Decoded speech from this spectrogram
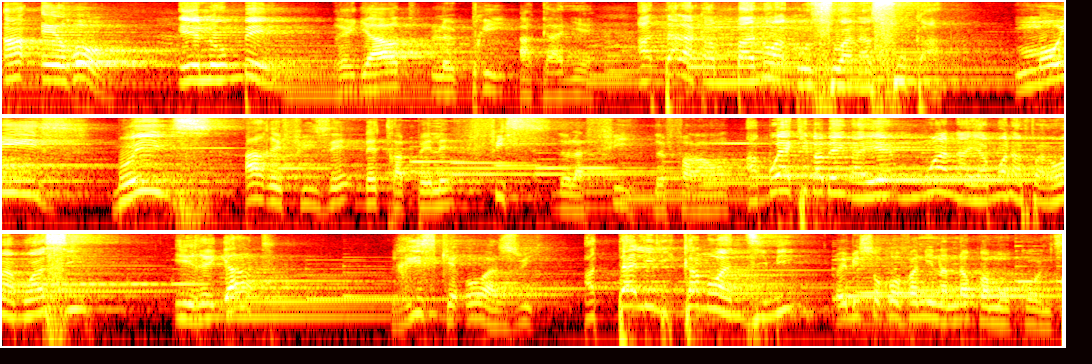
Un héros. Elombe regarde le prix à gagner. Moïse moïse a refusé d'être appelé fils de la fille de Pharaon. Il regarde risque au azui. oyebi soki ovandi na ndako ya mokonzi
